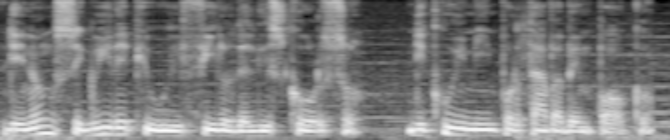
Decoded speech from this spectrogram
di non seguire più il filo del discorso, di cui mi importava ben poco.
